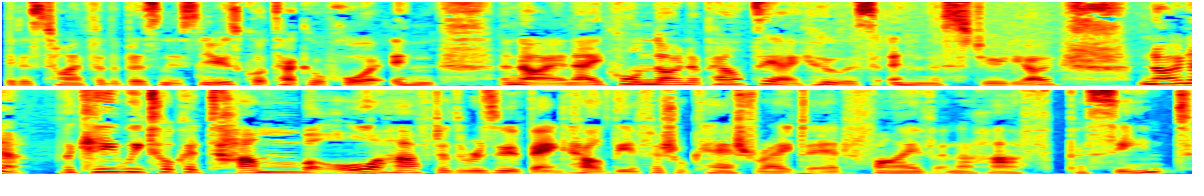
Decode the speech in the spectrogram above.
It is time for the business news. Ko taku hoa in Naianei, ko Nona Pelletier, who is in the studio. Nona, the Kiwi took a tumble after the Reserve Bank held the official cash rate at 5.5%.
